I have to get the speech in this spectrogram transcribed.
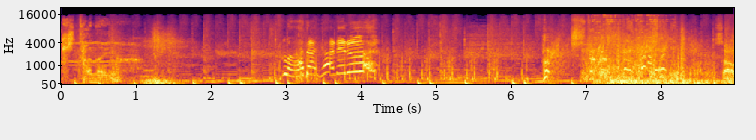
汚いな。まだやれる。下だ触る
